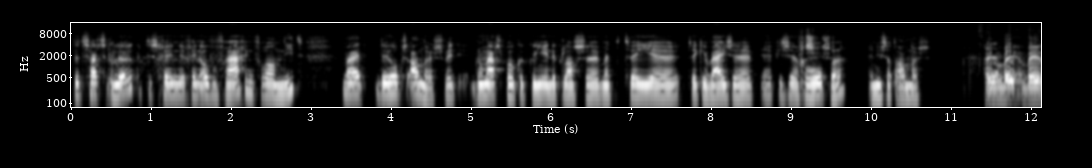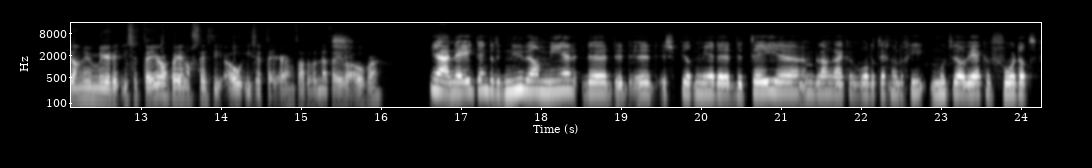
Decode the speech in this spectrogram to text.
Het is hartstikke leuk. Het is geen, geen overvraging, vooral niet. Maar de hulp is anders. Weet, normaal gesproken kun je in de klas uh, met twee, uh, twee keer wijzen, heb je ze geholpen. En nu is dat anders. Hey, en ben, je, ben je dan nu meer de ICT'er of ben je nog steeds die O-ICT'er? Want daar hadden we het net even over. Ja, nee, ik denk dat ik nu wel meer de, de, de, speelt meer de, de T uh, een belangrijke rol. De technologie moet wel werken voordat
